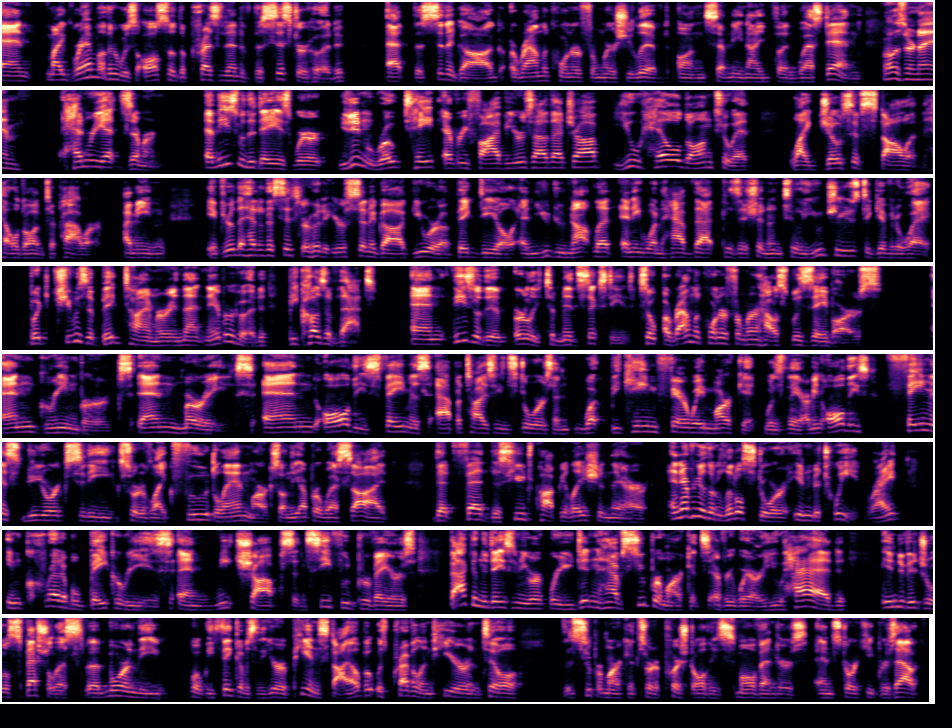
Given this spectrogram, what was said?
And my grandmother was also the president of the sisterhood at the synagogue around the corner from where she lived on 79th and West End. What was her name? Henriette Zimmern. And these were the days where you didn't rotate every five years out of that job. You held on to it like Joseph Stalin held on to power. I mean, if you're the head of the sisterhood at your synagogue, you are a big deal, and you do not let anyone have that position until you choose to give it away. But she was a big timer in that neighborhood because of that. And these are the early to mid 60s. So around the corner from her house was Zabar's and Greenberg's and Murray's and all these famous appetizing stores and what became Fairway Market was there. I mean, all these famous New York City sort of like food landmarks on the Upper West Side that fed this huge population there and every other little store in between, right? Incredible bakeries and meat shops and seafood purveyors. Back in the days in New York where you didn't have supermarkets everywhere, you had individual specialists, uh, more in the what we think of as the European style, but was prevalent here until the supermarket sort of pushed all these small vendors and storekeepers out.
